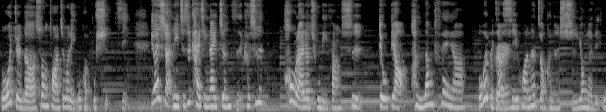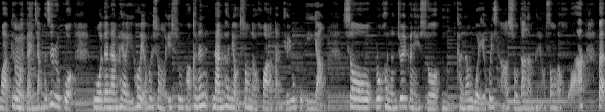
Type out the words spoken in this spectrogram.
我会觉得送花这个礼物很不实际，因为想你只是开心那一阵子，可是后来的处理方式丢掉很浪费啊。我会比较喜欢那种可能实用的礼物啊，对我来讲。可是如果我的男朋友以后也会送我一束花，可能男朋友送的花感觉又不一样。So，我可能就会跟你说，嗯，可能我也会想要收到男朋友送的花，But，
